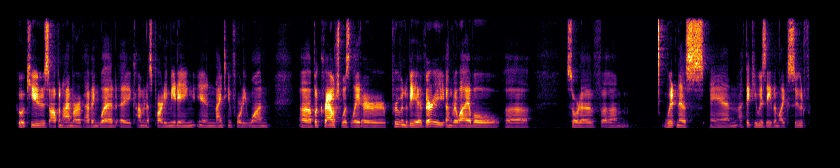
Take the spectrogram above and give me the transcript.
who accused Oppenheimer of having led a Communist Party meeting in 1941. Uh, but Crouch was later proven to be a very unreliable uh, sort of um, witness, and I think he was even like sued for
